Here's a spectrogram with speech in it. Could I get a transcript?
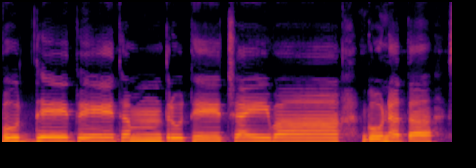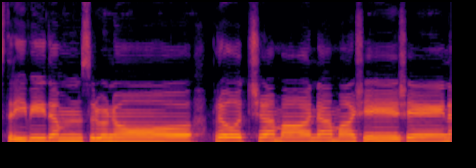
బుద్ధే ద్వేధం ధృతే చైవ గుణత స్త్రివిధం శృణు ప్రోచ్యమానమశేషేణ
